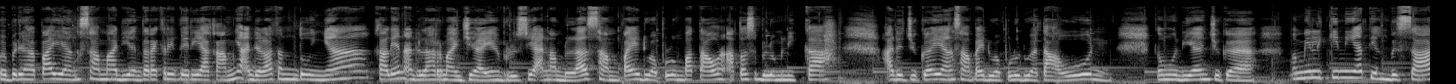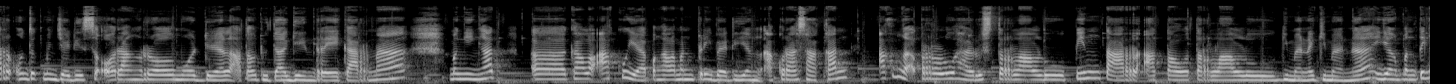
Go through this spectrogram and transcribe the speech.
beberapa yang sama di antara kriteria kami adalah tentunya kalian adalah remaja yang berusia 16 sampai 24 tahun atau sebelum menikah. Ada juga yang sampai 22 tahun. Kemudian juga memiliki niat yang besar untuk menjadi seorang role model atau duta genre karena mengingat eh, kalau aku ya pengalaman pribadi yang aku rasakan, aku nggak perlu harus terlalu pintar atau terlalu gimana-gimana. Yang penting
